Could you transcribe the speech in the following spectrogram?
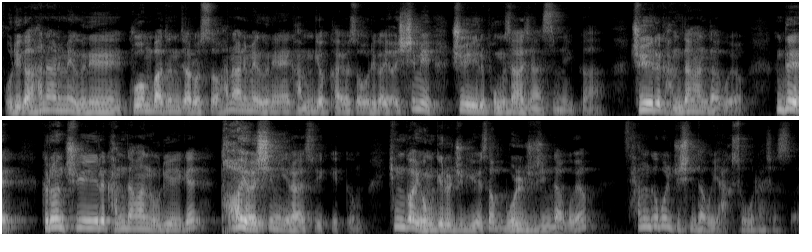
우리가 하나님의 은혜, 구원받은 자로서 하나님의 은혜에 감격하여서 우리가 열심히 주의 일을 봉사하지 않습니까? 주의 일을 감당한다고요. 근데 그런 주의 일을 감당한 우리에게 더 열심히 일할 수 있게끔 힘과 용기를 주기 위해서 뭘 주신다고요? 상급을 주신다고 약속을 하셨어요.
